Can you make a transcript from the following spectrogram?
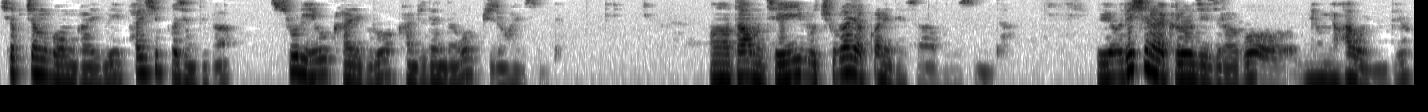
협정보험가액의 80%가 수리 후 가액으로 간주된다고 규정하였습니다. 어, 다음은 제2부 추가 약관에 대해서 알아보겠습니다. 이 Additional Clauses라고 명명하고 있는데요.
